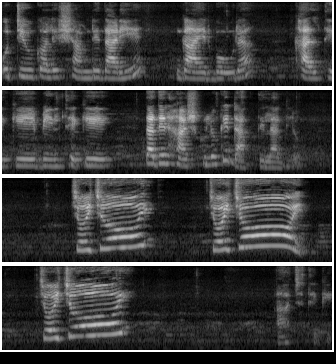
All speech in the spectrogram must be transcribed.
ও টিউকলের সামনে দাঁড়িয়ে গায়ের বউরা খাল থেকে, বিল থেকে তাদের হাঁসগুলোকে ডাকতে লাগল। চই! চই চই চই চই। আজ থেকে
